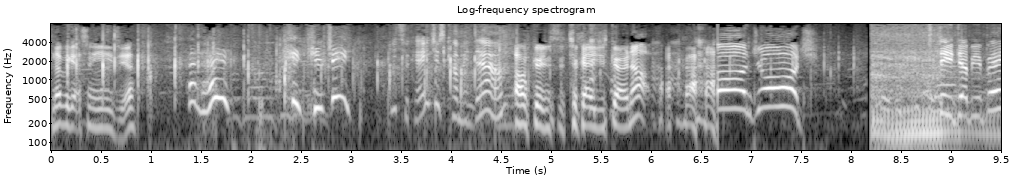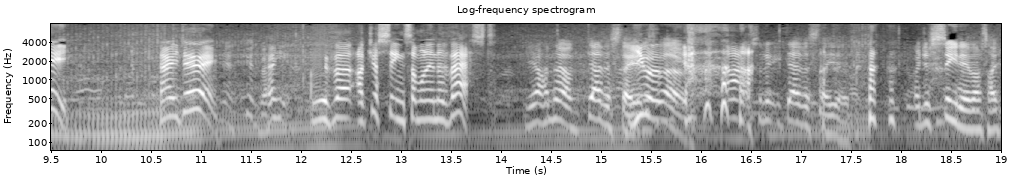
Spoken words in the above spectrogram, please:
never gets any easier. Hello. Hey, cutie. You took ages coming down. Oh, goodness, it took ages going up. Come on, George. It's DWB. How are you doing? good mate. We've, uh, I've just seen someone in a vest. Yeah, I know. I'm devastated You were- well. Absolutely devastated. I just seen him. I was like,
